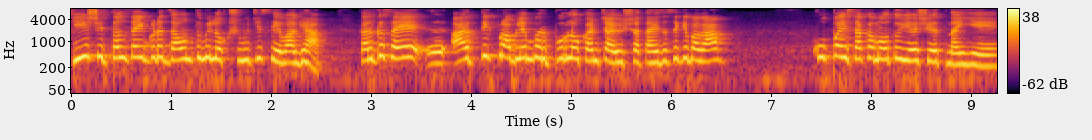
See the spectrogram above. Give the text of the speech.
की शीतलताईकडे जाऊन तुम्ही लक्ष्मीची सेवा घ्या. कारण कसं आहे आर्थिक प्रॉब्लेम भरपूर लोकांच्या आयुष्यात आहे. जसं की बघा खूप पैसा कमवतो यश येत नाही आहे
